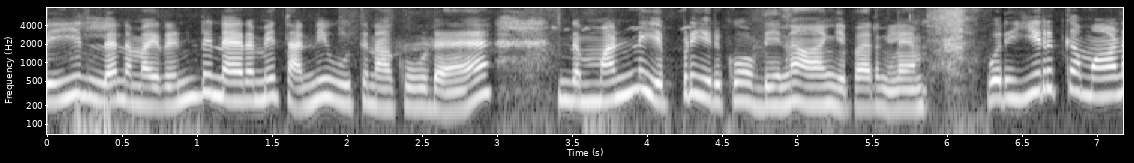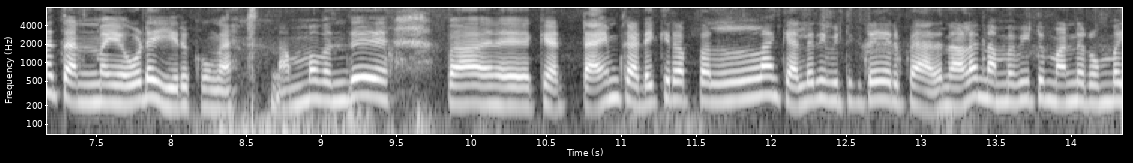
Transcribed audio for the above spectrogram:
வெயிலில் நம்ம ரெண்டு நேரமே தண்ணி ஊற்றினா கூட இந்த மண் எப்படி இருக்கும் அப்படின்னா இங்கே பாருங்களேன். ஒரு இறுக்கமான தன்மையோடு இருக்குங்க. நம்ம வந்து இப்போ டைம் கிடைக்கிறப்பெல்லாம் கிளறி விட்டுக்கிட்டே இருப்பேன். அதனால் நம்ம வீட்டு மண் ரொம்ப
